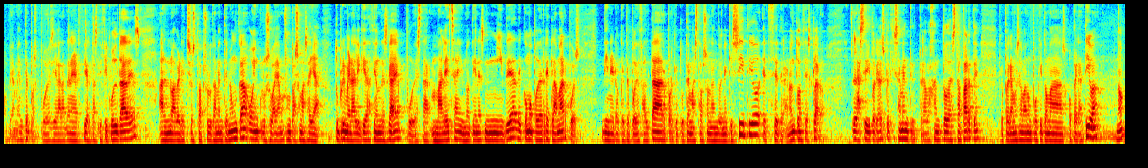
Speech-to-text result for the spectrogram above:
obviamente pues puedes llegar a tener ciertas dificultades al no haber hecho esto absolutamente nunca o incluso vayamos un paso más allá. Tu primera liquidación de Sky puede estar mal hecha y no tienes ni idea de cómo poder reclamar pues dinero que te puede faltar porque tu tema está sonando en X sitio, etcétera, ¿no? Entonces, claro, las editoriales precisamente trabajan toda esta parte que podríamos llamar un poquito más operativa, ¿no?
